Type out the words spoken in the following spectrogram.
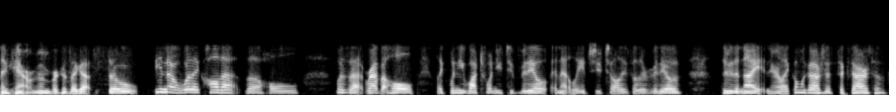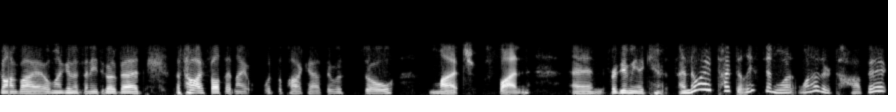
I can't remember because I got so you know what do they call that? The whole what is that rabbit hole? Like when you watch one YouTube video and it leads you to all these other videos through the night and you're like, oh my gosh, this six hours has gone by. Oh my goodness, I need to go to bed. That's how I felt that night with the podcast. It was so much fun. And forgive me, I can't. I know I typed at least in one one other topic,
